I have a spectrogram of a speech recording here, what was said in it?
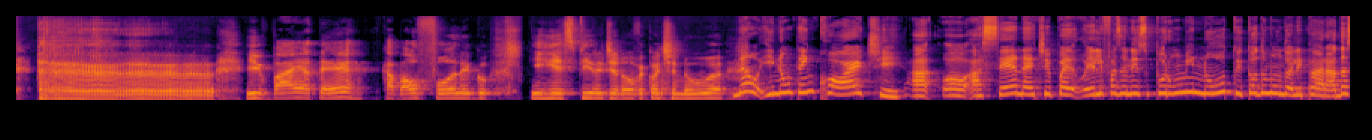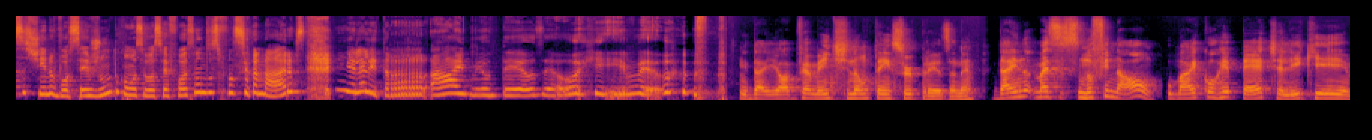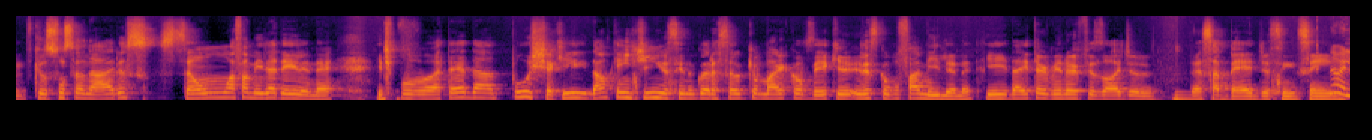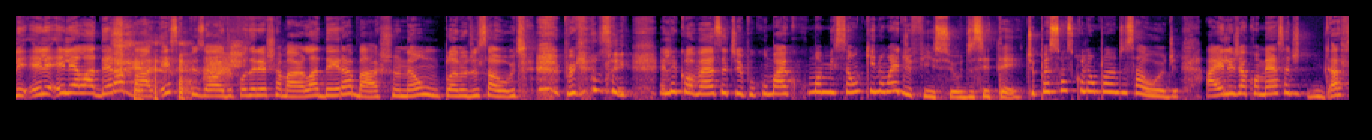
E vai até acabar o fôlego e respira de novo e continua. Não, e não tem corte. A, a cena é tipo é ele fazendo isso por um minuto e todo mundo ali parado assistindo, você junto, como se você fosse um dos funcionários. E ele ali. ai, meu Deus, é horrível. E daí, obviamente, não tem surpresa, né? Daí, mas no final, o Michael repete ali que, que os funcionários são a família dele, né? E, tipo, até dá, puxa, que dá um quentinho assim no coração que o Michael vê que eles como família, né? E daí termina o episódio nessa bad, assim, sem. Não, ele, ele, ele é ladeira abaixo. Esse episódio poderia chamar ladeira abaixo, não um plano de saúde. Porque assim, ele começa, tipo, com o Michael com uma missão que não é difícil de se ter. Tipo, é só escolher um plano de saúde. Aí ele já começa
